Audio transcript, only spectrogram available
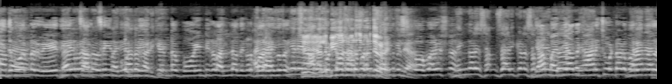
ഇതുപോലുള്ള ചർച്ചയിൽ പോയിന്റുകളല്ല പറയുന്നത് നിങ്ങൾ സംസാരിക്കുന്ന ഞാൻ മര്യാദ കാണിച്ചുകൊണ്ടാണ് പറയുന്നത്.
